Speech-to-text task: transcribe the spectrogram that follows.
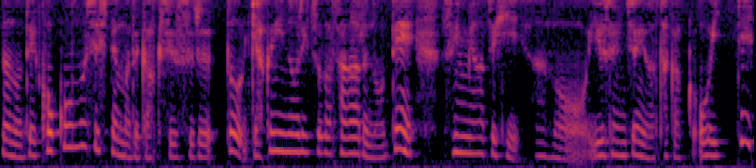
なのでここを無視してまで学習すると逆に能率が下がるので睡眠は是非あの優先順位は高く置いて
